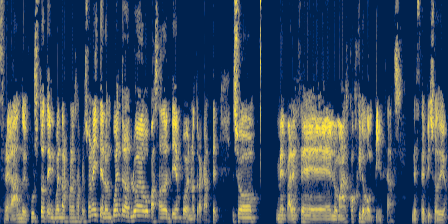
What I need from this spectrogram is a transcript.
fregando y justo te encuentras con esa persona y te lo encuentras luego, pasado el tiempo, en otra cárcel. Eso me parece lo más cogido con pinzas de este episodio.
